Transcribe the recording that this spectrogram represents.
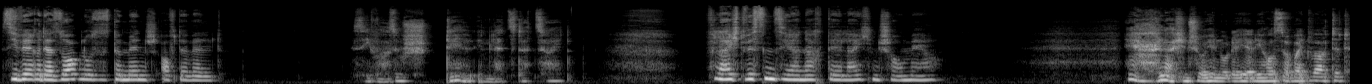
sie wäre der sorgloseste Mensch auf der Welt. Sie war so still in letzter Zeit. Vielleicht wissen Sie ja nach der Leichenschau mehr. Ja, Leichenschau hin oder her, die Hausarbeit wartet.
